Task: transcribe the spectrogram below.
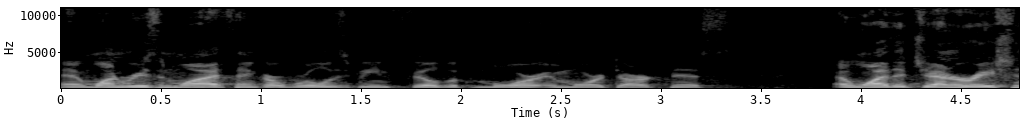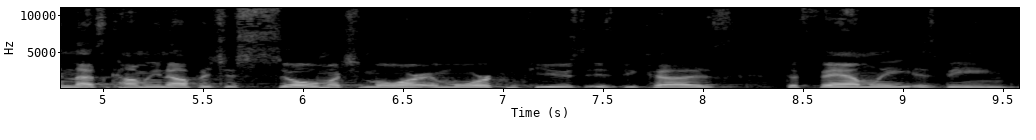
And one reason why I think our world is being filled with more and more darkness, and why the generation that's coming up is just so much more and more confused, is because the family is being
